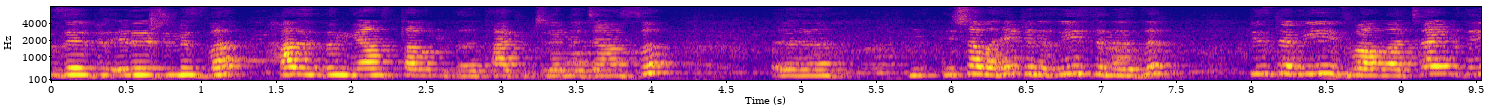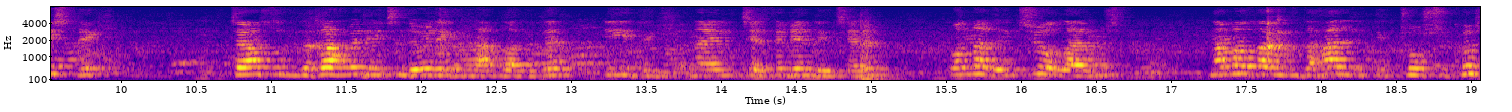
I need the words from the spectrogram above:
Güzel bir enerjimiz var. Hadi dedim yansıtalım e, takipçilerine Cansu. Ee, inşallah hepiniz iyisinizdir. Bizler iyiyiz vallahi. Çayımızı içtik. Cansu dedi kahve de için de öyle gidin abla dedi. İyiydik. Nail içerse ben de içerim. Onlar da içiyorlarmış. Namazlarımızı da hallettik çok şükür.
